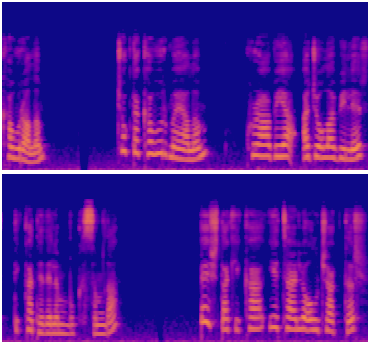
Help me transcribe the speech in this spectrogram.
kavuralım. Çok da kavurmayalım. Kurabiye acı olabilir. Dikkat edelim bu kısımda. 5 dakika yeterli olacaktır.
